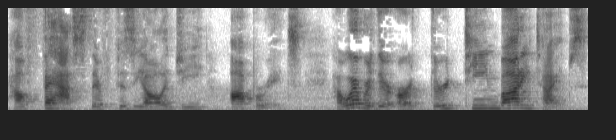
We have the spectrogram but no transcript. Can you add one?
how fast their physiology operates. However, there are 13 body types,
